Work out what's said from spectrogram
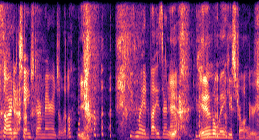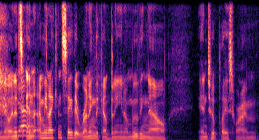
it's already Yeah. changed our marriage a little. yeah. He's my advisor now. Yeah, and it'll make you stronger, you know. And it's and I mean, I can say that running the company, you know, moving now into a place where I'm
